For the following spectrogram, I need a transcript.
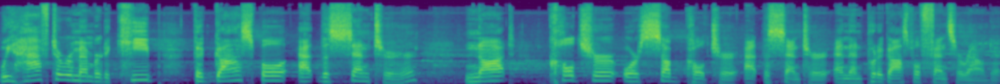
we have to remember to keep the gospel at the center, not culture or subculture at the center, and then put a gospel fence around it.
